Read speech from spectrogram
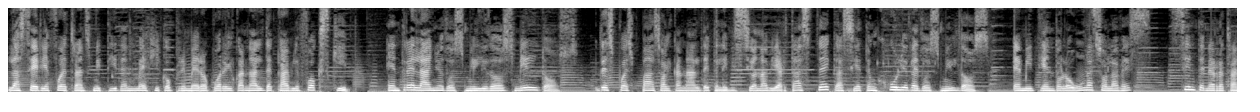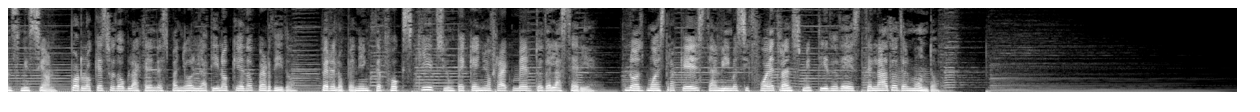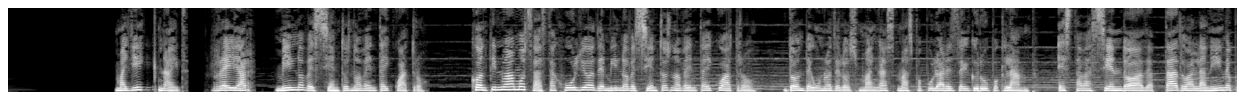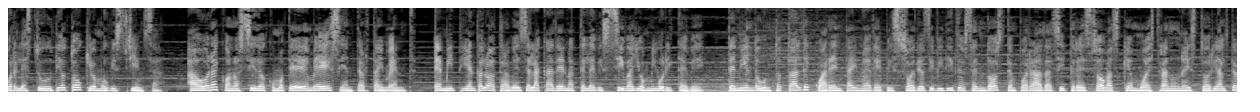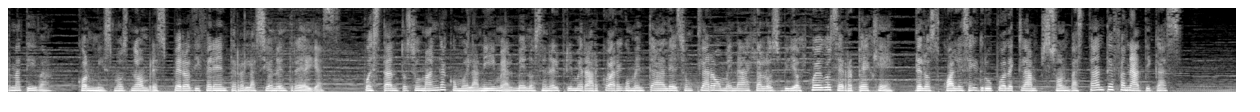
La serie fue transmitida en México primero por el canal de cable Fox Kids, entre el año 2000 y 2002, después pasó al canal de televisión abierta Azteca 7 en julio de 2002, emitiéndolo una sola vez sin tener retransmisión, por lo que su doblaje en español latino quedó perdido, pero el opening de Fox Kids y un pequeño fragmento de la serie, nos muestra que este anime sí fue transmitido de este lado del mundo. Magic Knight, Rayar, 1994. Continuamos hasta julio de 1994, donde uno de los mangas más populares del grupo Clamp, estaba siendo adaptado al anime por el estudio Tokyo Movies Shinsa, ahora conocido como TMS Entertainment, emitiéndolo a través de la cadena televisiva Yomiuri TV, teniendo un total de 49 episodios divididos en dos temporadas y tres ovas que muestran una historia alternativa, con mismos nombres pero diferente relación entre ellas. pues tanto su manga como el anime al menos en el primer arco argumental es un claro homenaje a los videojuegos RPG, de los cuales el grupo de Clamp son bastante fanáticas.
